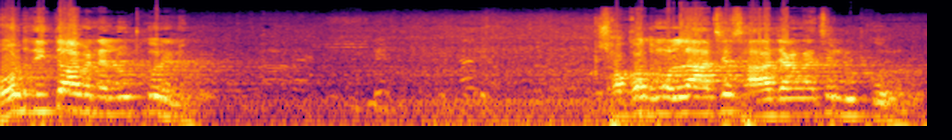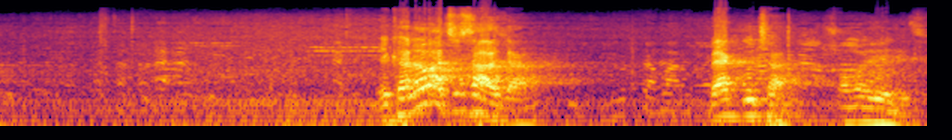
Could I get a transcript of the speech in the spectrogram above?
ভোট দিতে হবে না লুট করে নেব। শকত মোল্লা আছে শাহজাহান আছে লুট করুন এখানেও আছে শাহজাহান। ব্যাগ গুছান সময় হয়ে গেছে।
